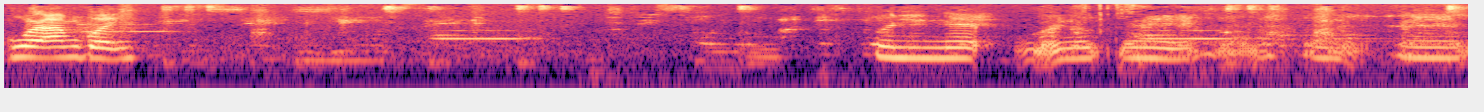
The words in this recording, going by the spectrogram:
where I'm going. Running it, running it, running it, running it, running it.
